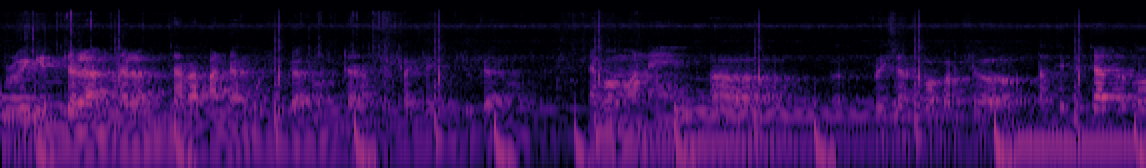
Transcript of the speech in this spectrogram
berpikir dalam dalam cara pandangku juga no. dalam perspektifku juga no. Pamane eh resign saka kerja entah dipecat atau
